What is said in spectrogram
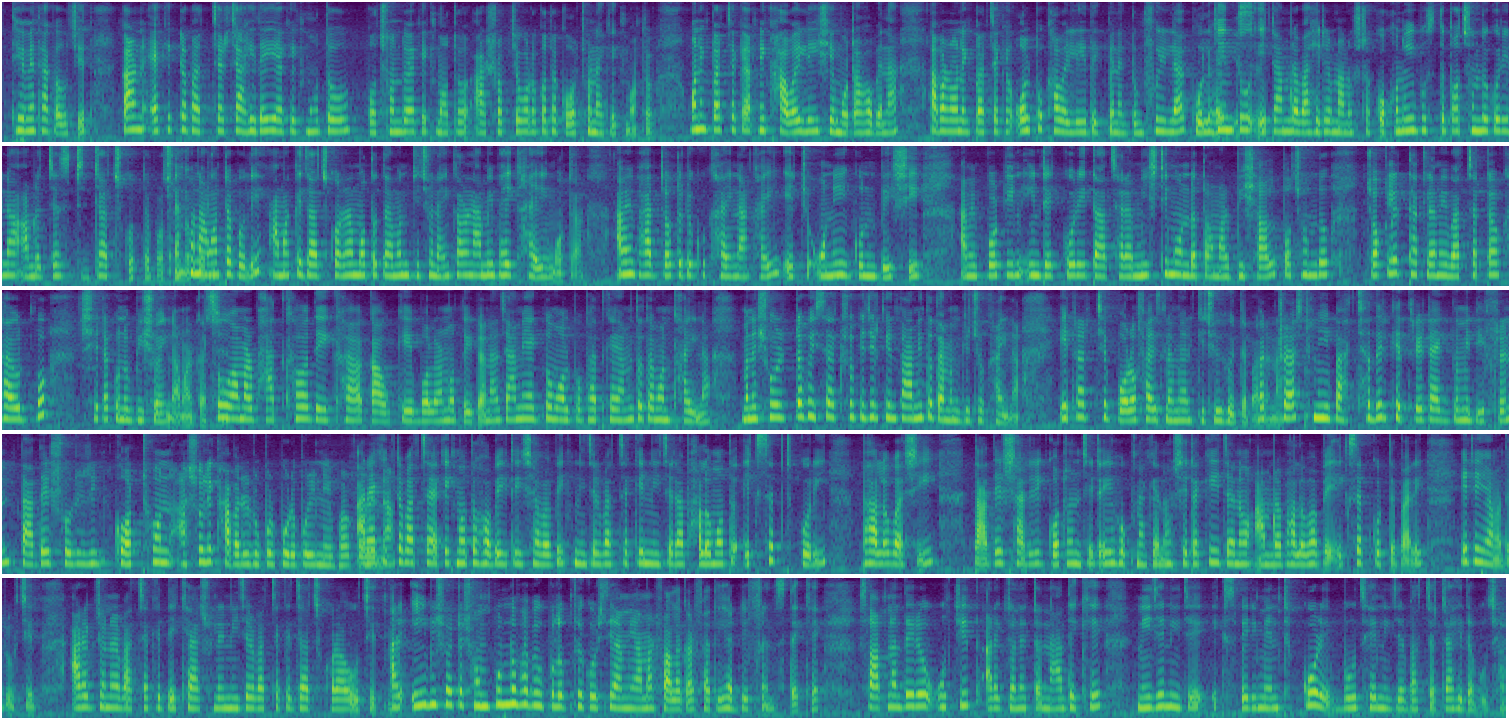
থেমে থাকা উচিত। কারণ এক একটা বাচ্চার চাহিদাই এক এক মতো পছন্দ এক এক মতো আর সবচেয়ে বড় কথা গঠন এক এক মতো। অনেক বাচ্চাকে আপনি খাওয়াইলেই সে মোটা হবে না আবার অনেক বাচ্চাকে অল্প খাওয়াইলেই দেখবেন একদম ফুইলা গোল কিন্তু এটা আমরা বাহিরের মানুষটা কখনোই বুঝতে পছন্দ করি না আমরা জাস্ট জাজ করতে পছন্দ এখন আমারটা বলি আমাকে জাজ করার মতো তেমন কিছু নাই কারণ আমি ভাই খাই মোটা। আমি ভাত যতটুকু খাই না খাই এর চেয়ে অনেক গুণ বেশি। আমি প্রোটিন ইনটেক করি তাছাড়া মিষ্টি মন্ডা তো আমার বিশাল পছন্দ। চকলেট থাকলে আমি বাচ্চাটাও খাই উঠবো সেটা কোনো বিষয় না আমার কাছে। তো আমার ভাত খাওয়া দেখা কাউকে বলার মতো এটা না যে আমি একদম অল্প ভাত খাই আমি তো তেমন খাই না। মানে শরীরটা হয়েছে একশো কেজির কিন্তু আমি তো তেমন কিছু খাই না। এটার চেয়ে বড় ফাইজলামে আর কিছুই হইতে পারে না। ট্রাস্ট মি বাচ্চাদের ক্ষেত্রে এটা একদমই ডিফারেন্ট তাদের শরীরিক গঠন আসলে খাবারের উপর পুরোপুরি নির্ভর করে আর এক একটা বাচ্চা এক এক মতো হবে, এটাই স্বাভাবিক। নিজের বাচ্চাকে নিজেরা ভালো মতো অ্যাকসেপ্ট করি, ভালোবাসি, তাদের শারীরিক গঠন যেটাই হোক না কেন, সেটাকেই যেন আমরা ভালোভাবে অ্যাকসেপ্ট করতে পারি, এটাই আমাদের উচিত। আরেকজনের বাচ্চাকে দেখে আসলে নিজের বাচ্চাকে জাজ করা উচিত আর এই বিষয়টা সম্পূর্ণভাবে উপলব্ধ করছি আমি আমার ফালাকার ফাতিহার ডিফারেন্স দেখে। সো আপনাদেরও উচিত আরেকজনেরটা না দেখে, নিজে নিজে এক্সপেরিমেন্ট করে বুঝে নিজের বাচ্চার চাহিদা বোঝা।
